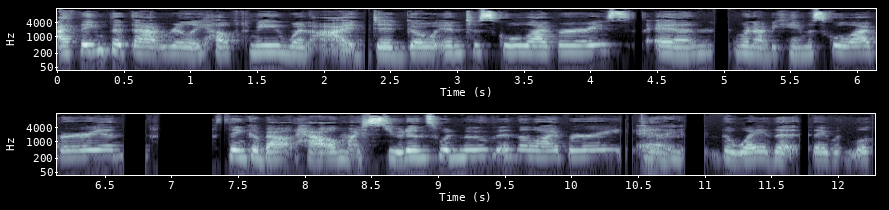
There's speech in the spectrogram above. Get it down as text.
I think that that really helped me when I did go into school libraries and when I became a school librarian. Think about how my students would move in the library and Right. the way that they would look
